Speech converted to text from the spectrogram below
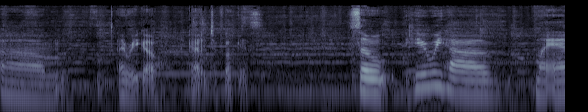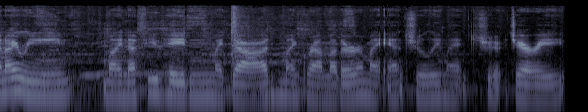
Um, there we go, got it to focus. So here we have my Aunt Irene, my nephew Hayden, my dad, my grandmother, my Aunt Julie, my Aunt J- Jerry,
